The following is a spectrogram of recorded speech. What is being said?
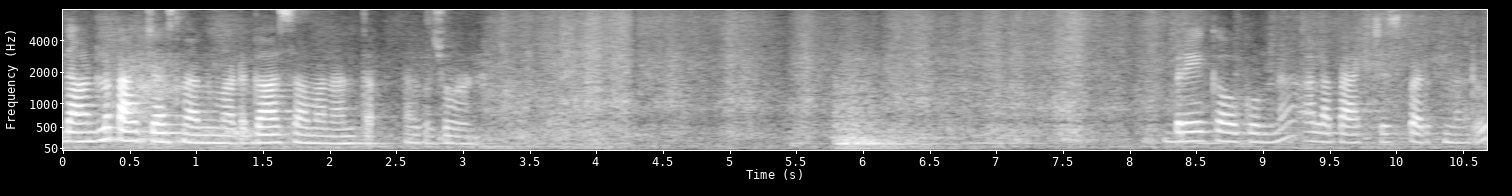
దాంట్లో ప్యాక్ చేస్తున్నారు అనమాట గాజు సామాన్ అంతా అది చూడండి. బ్రేక్ అవ్వకుండా అలా ప్యాక్ చేసి పెడుతున్నారు.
